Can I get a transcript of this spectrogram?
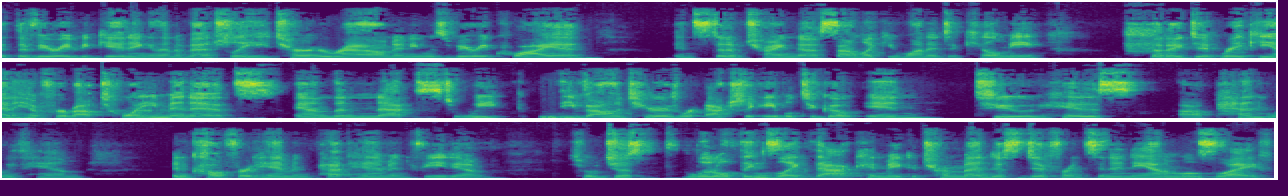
at the very beginning. And then eventually he turned around and he was very quiet instead of trying to sound like he wanted to kill me. But I did Reiki on him for about 20 minutes. And the next week, the volunteers were actually able to go in to his uh, pen with him and comfort him and pet him and feed him. So just little things like that can make a tremendous difference in an animal's life.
